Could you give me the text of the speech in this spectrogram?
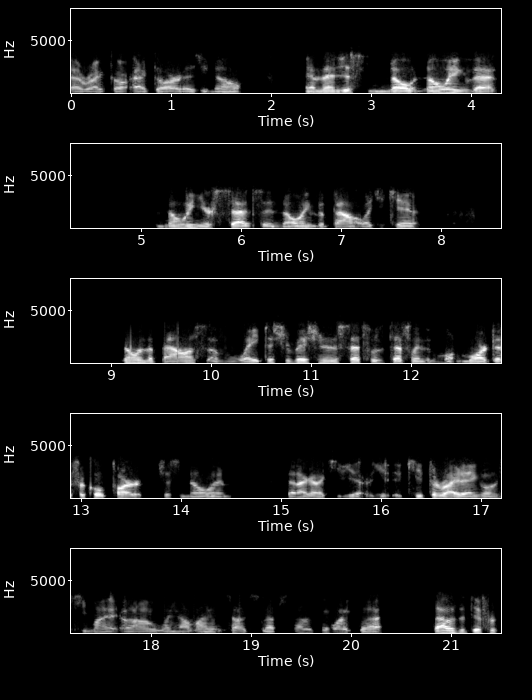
at right guard, at guard, as you know, and then just know knowing that knowing your sets and knowing the balance, like you can't knowing the balance of weight distribution in the sets was definitely the more difficult part. Just knowing that I gotta keep keep the right angle and keep my uh, weight on my inside steps and everything like that. That was the different,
